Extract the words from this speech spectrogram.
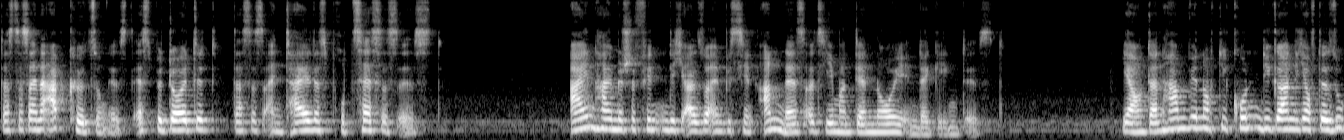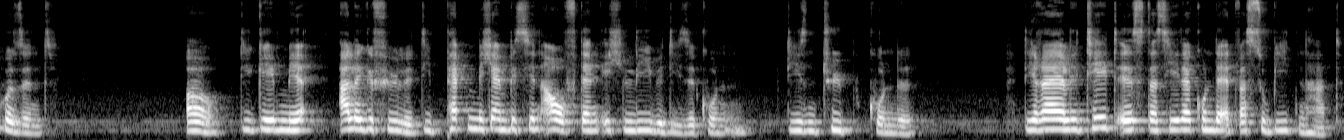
dass das eine Abkürzung ist. Es bedeutet, dass es ein Teil des Prozesses ist. Einheimische finden dich also ein bisschen anders als jemand, der neu in der Gegend ist. Ja, und dann haben wir noch die Kunden, die gar nicht auf der Suche sind. Oh, die geben mir alle Gefühle, die peppen mich ein bisschen auf, denn ich liebe diese Kunden, diesen Typ Kunde. Die Realität ist, dass jeder Kunde etwas zu bieten hat.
